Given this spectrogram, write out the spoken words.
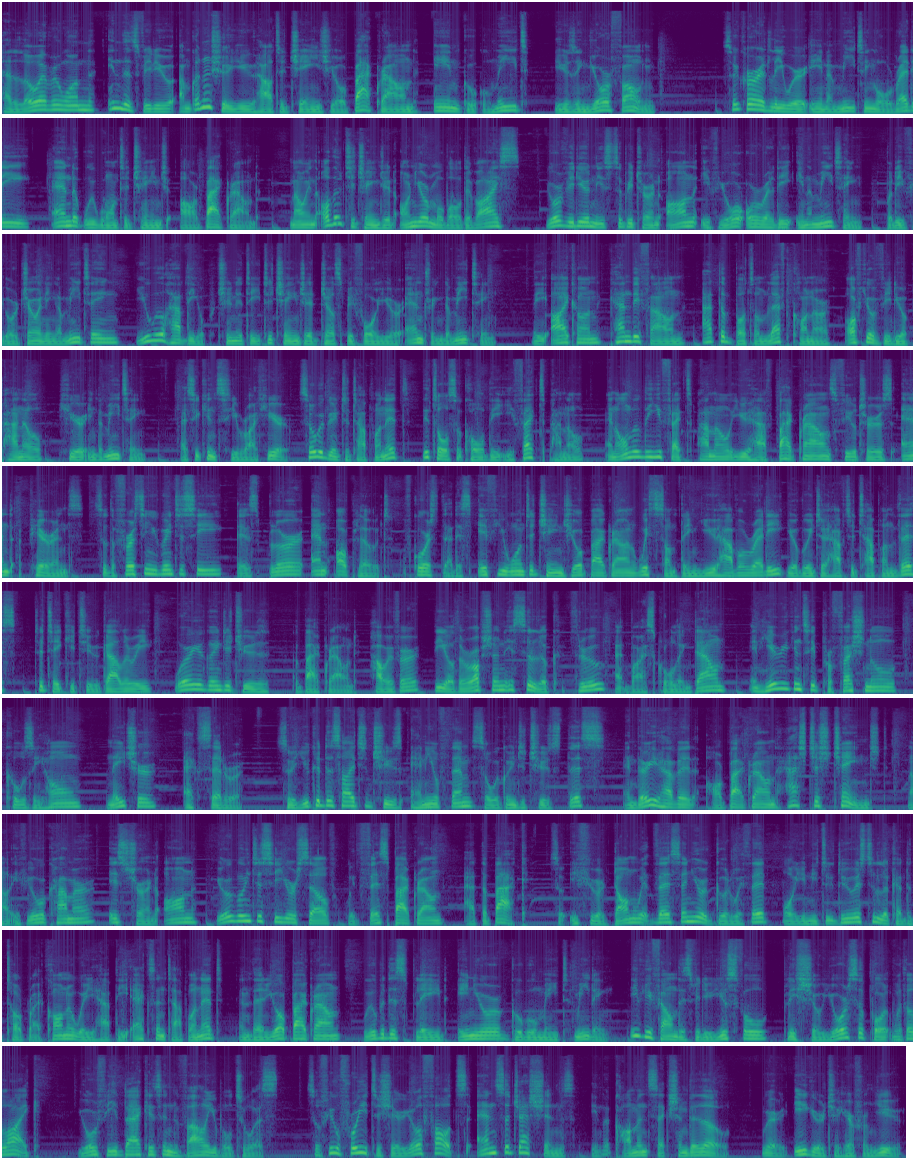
Hello everyone, in this video I'm going to show you how to change your background in Google Meet using your phone. So currently we're in a meeting already and we want to change our background. Now in order to change it on your mobile device, your video needs to be turned on if you're already in a meeting. But if you're joining a meeting, you will have the opportunity to change it just before you're entering the meeting. The icon can be found at the bottom left corner of your video panel here in the meeting as you can see right here. So we're going to tap on it. It's also called the effects panel and under the effects panel you have backgrounds, filters and appearance. So the first thing you're going to see is blur and upload. Of course that is if you want to change your background with something you have already, you're going to have to tap on this to take you to your gallery where you're going to choose a background. However, the other option is to look through and by scrolling down and here you can see professional, cozy home, nature, etc. So you could decide to choose any of them. So we're going to choose this. And there you have it, our background has just changed. Now if your camera is turned on, you're going to see yourself with this background at the back. So if you're done with this and you're good with it, all you need to do is to look at the top right corner where you have the X and tap on it, and then your background will be displayed in your Google Meet meeting. If you found this video useful, please show your support with a like. Your feedback is invaluable to us so feel free to share your thoughts and suggestions in the comment section below. We're eager to hear from you.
